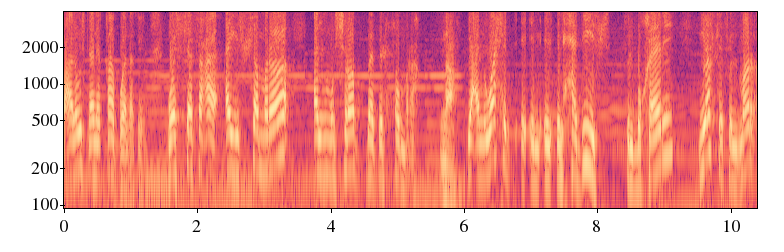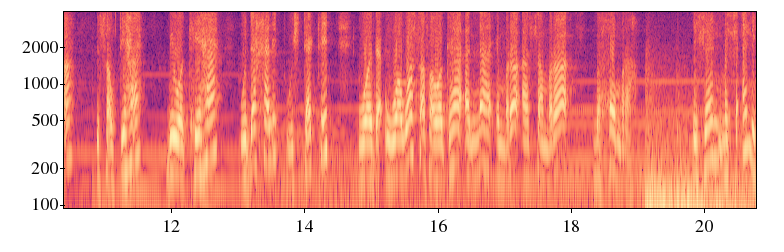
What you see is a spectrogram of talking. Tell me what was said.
ما علوش لا نقاب ولا غير. والسفعاء أي السمراء المشربة بالحمرة. نعم. يعني واحد ال- ال- الحديث في البخاري يصف المرأة بصوتها بوجهها ودخلت واشتكت ووصف وجهها أنها امرأة سمراء بحمرة. إذا مسألة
